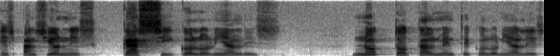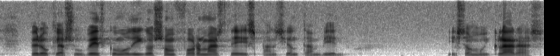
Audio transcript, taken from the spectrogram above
expansiones casi coloniales, no totalmente coloniales, pero que a su vez, como digo, son formas de expansión también. Y son muy claras,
